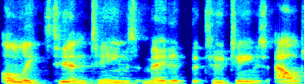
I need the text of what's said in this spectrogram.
Only 10 teams made it. The two teams out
